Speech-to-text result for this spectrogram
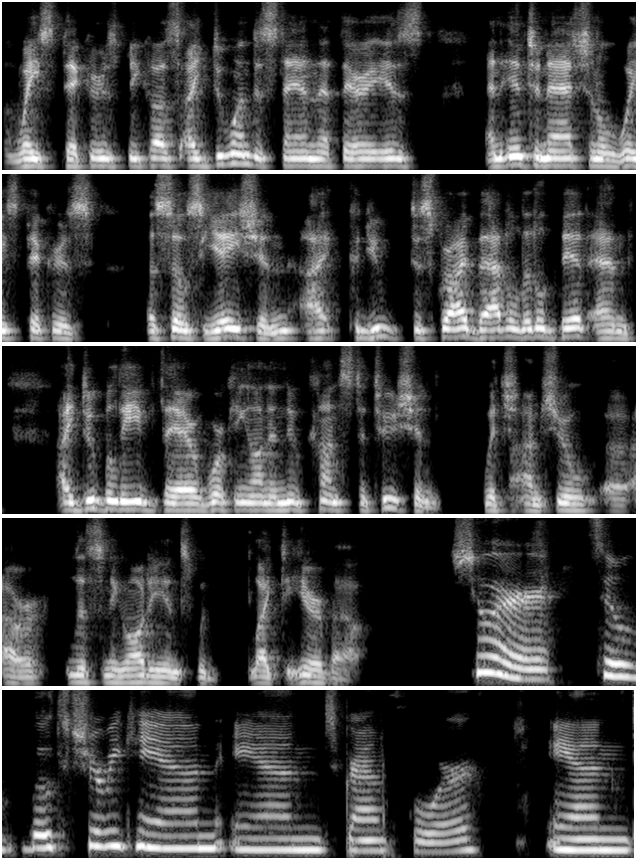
waste pickers, because I do understand that there is an International Waste Pickers Association. I, could you describe that a little bit? And I do believe they're working on a new constitution, which I'm sure uh, our listening audience would like to hear about. Sure. So both Sure We Can and Ground Score and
